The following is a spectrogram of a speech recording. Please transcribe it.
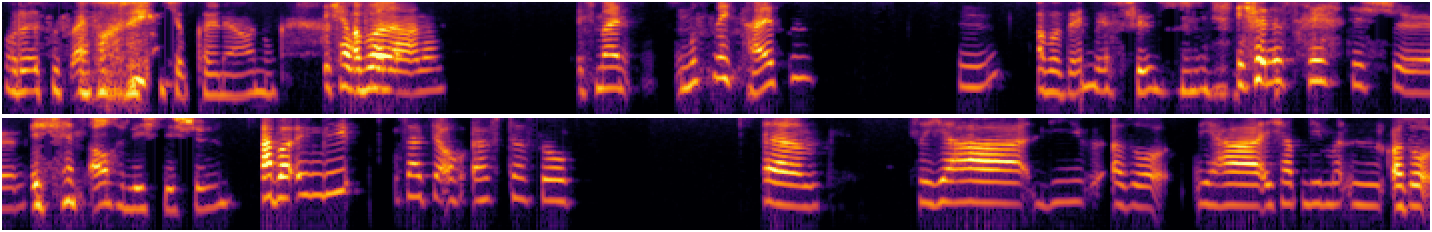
Oder ist es einfach rechts? Ich habe keine Ahnung. Ich habe Aber- keine Ahnung. Ich meine, muss nichts heißen, Hm? aber wenn wäre es schön. Ich finde es richtig schön. Ich fände es auch richtig schön. Aber irgendwie sagt er auch öfter so, ähm, so, ja, lieb, also, ja, ich habe niemanden, also,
